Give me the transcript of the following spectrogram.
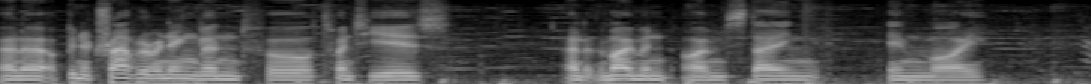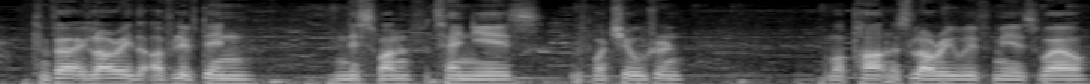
and uh, I've been a traveller in England for 20 years and at the moment I'm staying in my converted lorry that I've lived in in this one for 10 years with my children. My partner's lorry with me as well.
